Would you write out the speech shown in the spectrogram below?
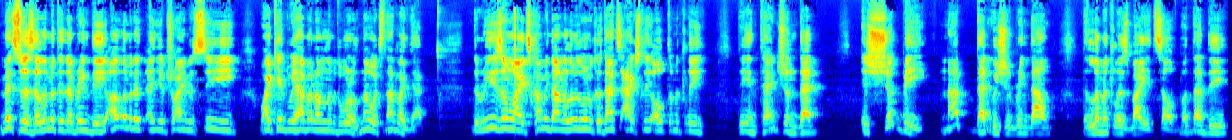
mitzvahs, the limited that bring the unlimited, and you're trying to see why can't we have an unlimited world? No, it's not like that. The reason why it's coming down a limited world because that's actually ultimately the intention that it should be not that we should bring down the limitless by itself, but that the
